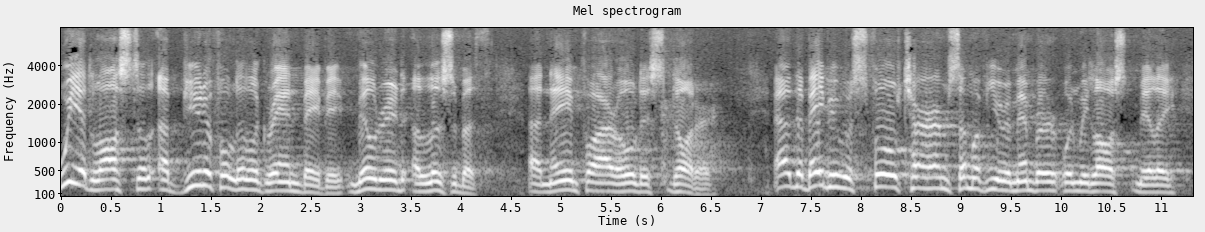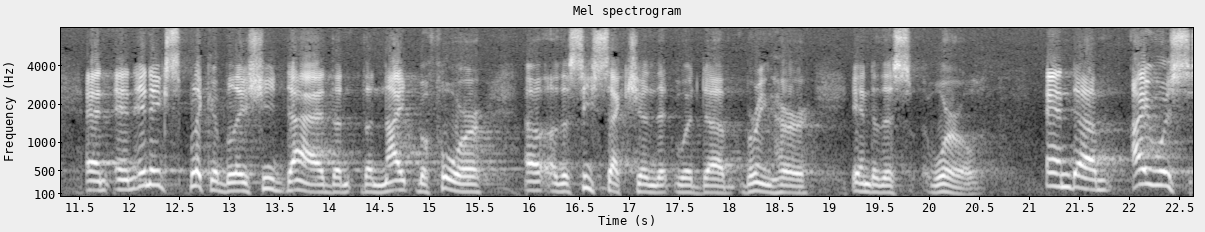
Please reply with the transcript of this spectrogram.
we had lost a, a beautiful little grandbaby, Mildred Elizabeth, a name for our oldest daughter. Uh, the baby was full term. Some of you remember when we lost Millie. And, and inexplicably, she died the, the night before uh, the C section that would uh, bring her into this world. And um, I was,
